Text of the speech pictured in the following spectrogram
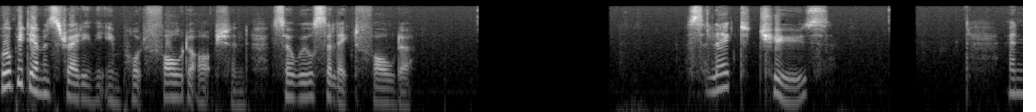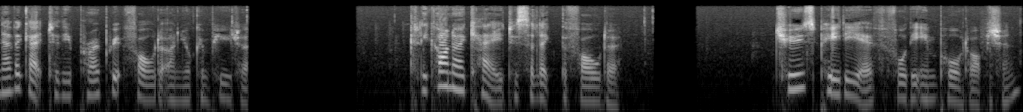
We'll be demonstrating the Import Folder option, so we'll select Folder. Select Choose and navigate to the appropriate folder on your computer. Click on OK to select the folder. Choose PDF for the Import option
